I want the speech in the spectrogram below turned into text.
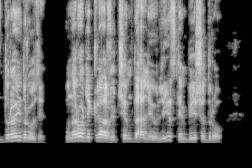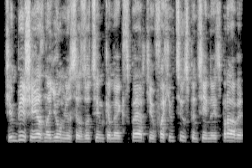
Дорогі друзі, у народі кажуть, чим далі в ліс, тим більше дров. Чим більше я знайомлюся з оцінками експертів, фахівців з пенсійної справи,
